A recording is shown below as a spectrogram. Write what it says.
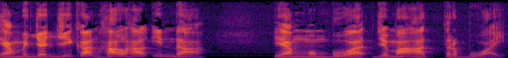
yang menjanjikan hal-hal indah yang membuat jemaat terbuai.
